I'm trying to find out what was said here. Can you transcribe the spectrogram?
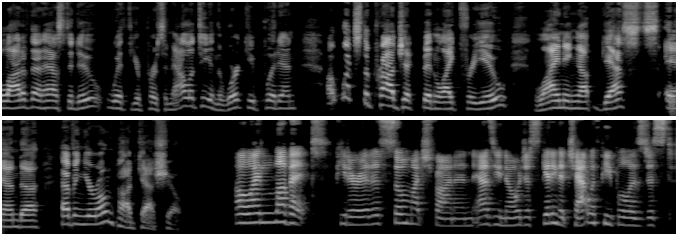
A lot of that has to do with your personality and the work you put in. Uh, what's the project been like for you, lining up guests and uh, having your own podcast show? Oh, I love it, Peter. It is so much fun. And as you know, just getting to chat with people is just,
